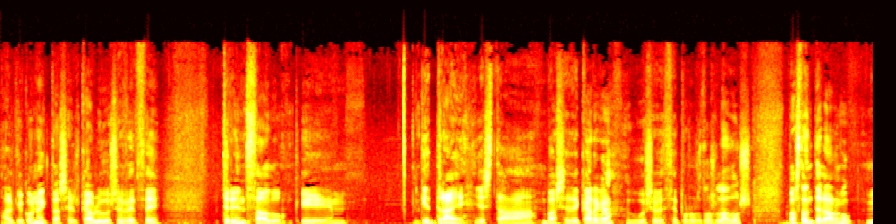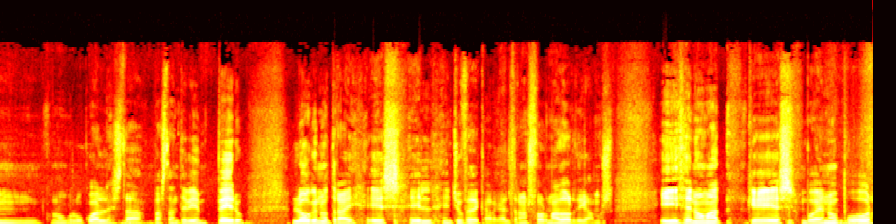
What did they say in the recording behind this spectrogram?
al que conectas el cable USB-C trenzado que que trae esta base de carga, USB-C por los dos lados, bastante largo, mm, con lo cual está bastante bien, pero lo que no trae es el enchufe de carga, el transformador, digamos. Y dice Nomad que es bueno por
